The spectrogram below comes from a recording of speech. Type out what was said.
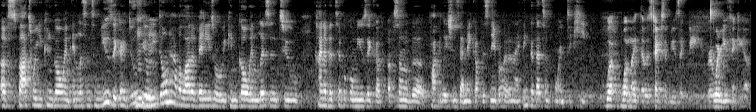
of spots where you can go and, and listen to music, I do feel we don't have a lot of venues where we can go and listen to kind of the typical music of, of some of the populations that make up this neighborhood. And I think that that's important to keep. What what might those types of music be, or what are you thinking of?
